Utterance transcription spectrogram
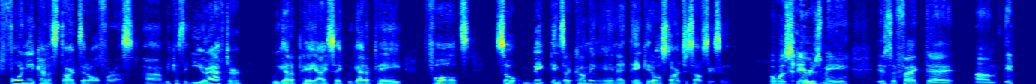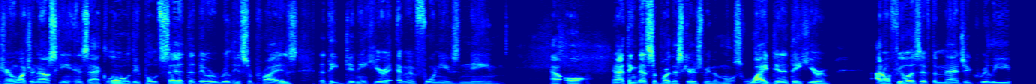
Fournier kind of starts it all for us uh, because the year after we got to pay Isaac, we got to pay Fultz. So big things are coming, and I think it all starts this offseason. But what scares me is the fact that um, Adrian Wojnarowski and Zach Lowe, they both said that they were really surprised that they didn't hear Evan Fournier's name at all. And I think that's the part that scares me the most. Why didn't they hear him? I don't feel as if the Magic really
